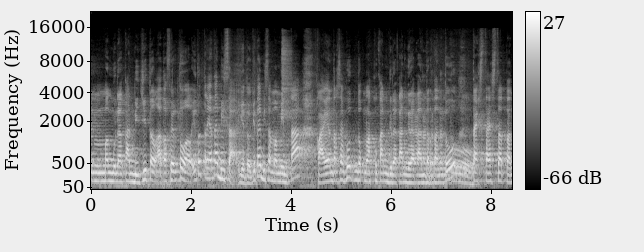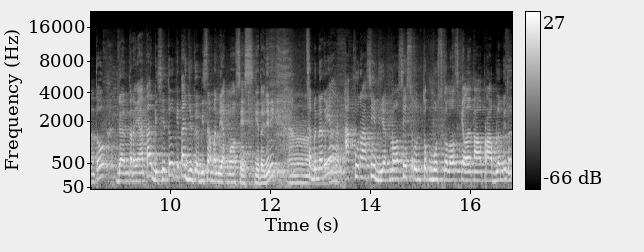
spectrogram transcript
menggunakan digital atau virtual itu ternyata bisa gitu. Kita bisa meminta klien tersebut untuk melakukan gerakan-gerakan gerakan tertentu, tes-tes tertentu, dan ternyata di situ kita juga bisa mendiagnosis gitu. Jadi hmm, sebenarnya akurasi diagnosis untuk musculoskeletal problem itu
